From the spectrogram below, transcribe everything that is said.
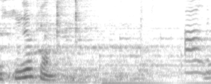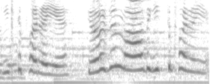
Üstünde yok yani. Aldı gitti parayı. Gördün mü aldı gitti parayı.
